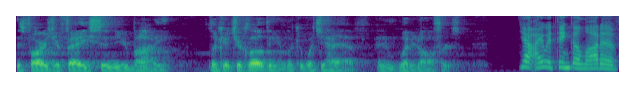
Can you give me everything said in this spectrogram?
as far as your face and your body, look at your clothing and look at what you have and what it offers. Yeah, I would think a lot of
